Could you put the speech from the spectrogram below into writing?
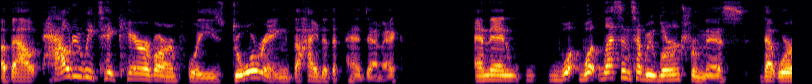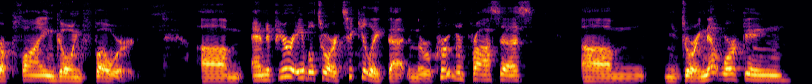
about how did we take care of our employees during the height of the pandemic? And then what, what lessons have we learned from this that we're applying going forward? Um, and if you're able to articulate that in the recruitment process um, during networking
